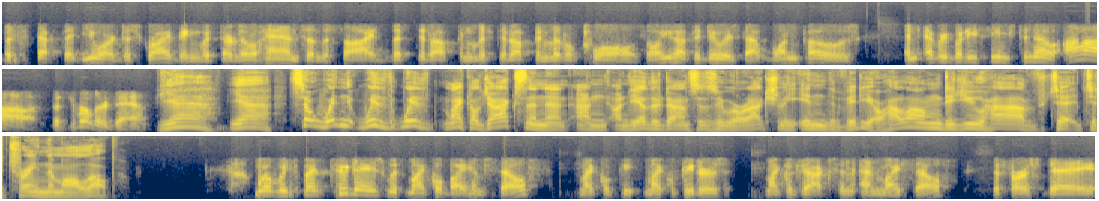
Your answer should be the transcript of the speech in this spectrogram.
The step that you are describing with their little hands on the side lifted up and lifted up in little claws. All you have to do is that one pose and everybody seems to know ah the thriller dance. Yeah yeah. So when with with michael jackson and and, and the other dancers who were actually in the video how long did you have to, to train them all up? Well we spent two days with michael by himself michael P- michael peters michael jackson and myself. The first day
